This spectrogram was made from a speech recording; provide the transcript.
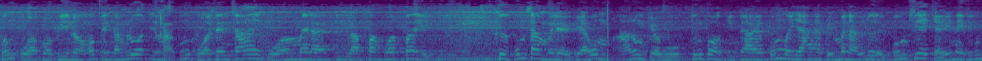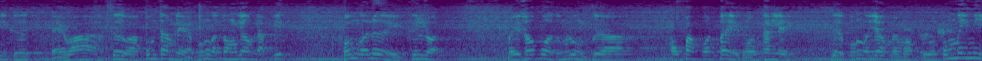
ผมกลัวพอพี่น้องเขาเป็นตำรวจอยู่ผมกลัวเส้นซ้ายกลัวไม่ได้รับความปลอดภัยคือผมทำไปเลยแกผมอารมณ์เกี่ยวบุถึงพอคิดได้ ผมไม่อยากให้เป็นพนันเลย ผมเสียใจในสิ่งที่เกิดแต่ว่าคือว่าผมทำแล้วผมก็ต้องยอมรับผิด ผมก็เลยขึ้นรถไปสอบพ่อตรงลุงเพื่อเอาความปลอดภัยของท่านเลยคือผมก็ยอมไปมอบตัวผมไม่มี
